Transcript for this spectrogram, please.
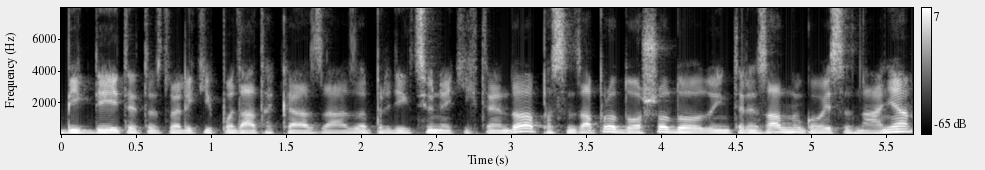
big data, to je velikih podataka za, za predikciju nekih trendova, pa sam zapravo došao do, do interesantnog ovaj saznanja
